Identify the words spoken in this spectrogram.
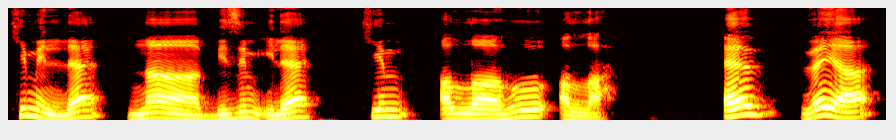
kiminle na bizim ile kim Allahu Allah. Ev veya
